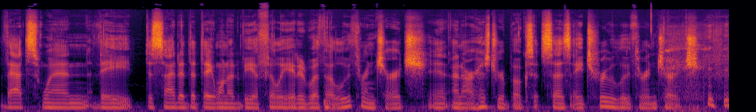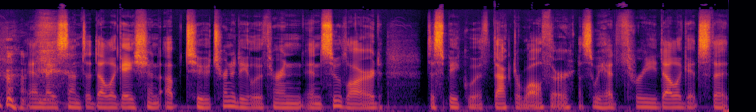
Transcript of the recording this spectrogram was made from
that's when they decided that they wanted to be affiliated with a Lutheran church. In, our history books, it says a true Lutheran church. and they sent a delegation up to Trinity Lutheran in Soulard to speak with Dr. Walther. So we had three delegates that,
